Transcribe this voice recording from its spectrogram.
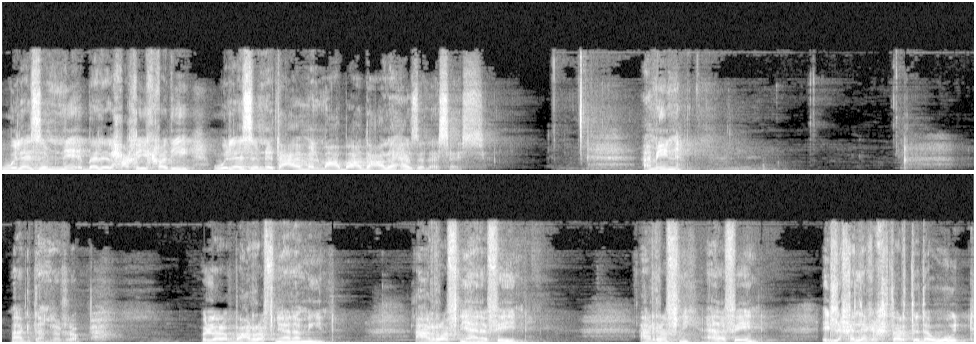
ولازم نقبل الحقيقة دي ولازم نتعامل مع بعض على هذا الأساس. أمين؟ مجدا للرب. قل يا رب عرفني أنا مين؟ عرفني أنا فين؟ عرفني أنا فين؟ اللي خلاك اخترت داوود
